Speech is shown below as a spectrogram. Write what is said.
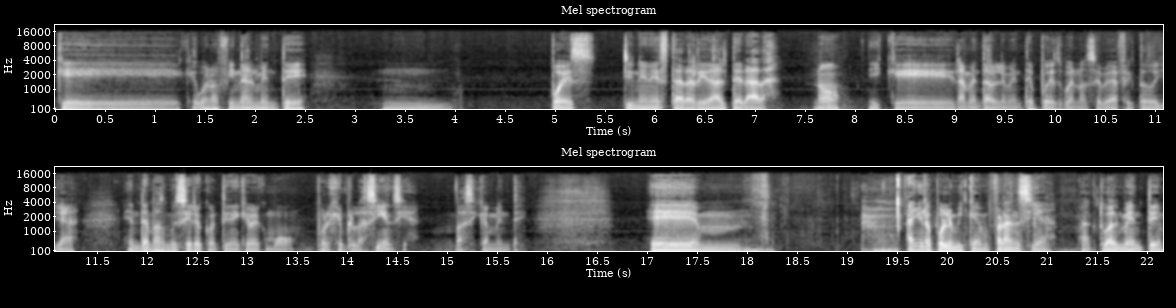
que, que bueno, finalmente mmm, pues tienen esta realidad alterada, ¿no? Y que lamentablemente pues bueno, se ve afectado ya en temas muy serios que tienen que ver como, por ejemplo, la ciencia, básicamente. Eh, hay una polémica en Francia actualmente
